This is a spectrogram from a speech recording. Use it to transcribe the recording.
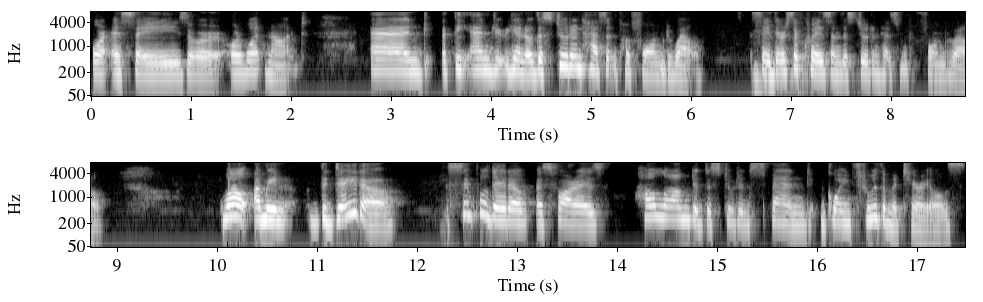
or essays or, or whatnot. And at the end, you, you know, the student hasn't performed well. Say mm-hmm. there's a quiz and the student hasn't performed well. Well, I mean, the data, simple data as far as how long did the student spend going through the materials?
